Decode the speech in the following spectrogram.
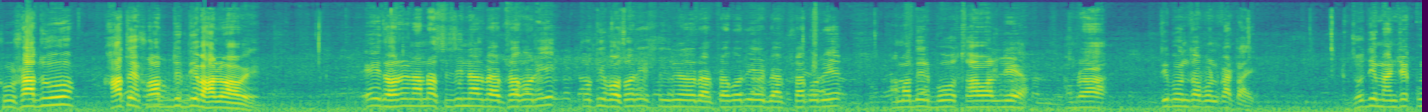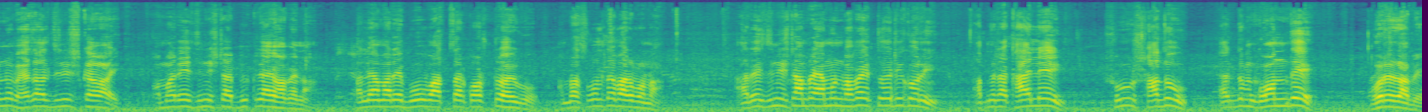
সুস্বাদু খাতে সব দিক দিয়ে ভালো হবে। এই ধরেন আমরা সিজনাল ব্যবসা করি, প্রতি বছরই সিজনাল ব্যবসা করি, এই ব্যবসা করে আমাদের বউ ছাওয়াল নিয়ে আমরা জীবনযাপন কাটাই। যদি মানুষের কোনো ভেজাল জিনিস খাওয়াই আমার এই জিনিসটা বিক্রয় হবে না। তাহলে আমার এই বউ বাচ্চার কষ্ট হইব, আমরা চলতে পারব না। আর এই জিনিসটা আমরা এমনভাবে তৈরি করি, আপনারা খাইলেই সুস্বাদু, একদম গন্ধে ভরে যাবে।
